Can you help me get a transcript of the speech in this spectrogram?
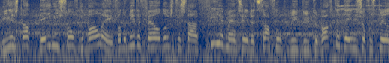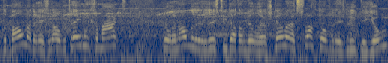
wie is dat? Denisov de bal. Een van de middenvelders. Er staan vier mensen in het strafhofgebied nu te wachten. Denisov verspeelt de bal, maar er is een overtreding gemaakt. Door een andere Rus die dat dan wil herstellen. Het slachtoffer is Luc de Jong.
